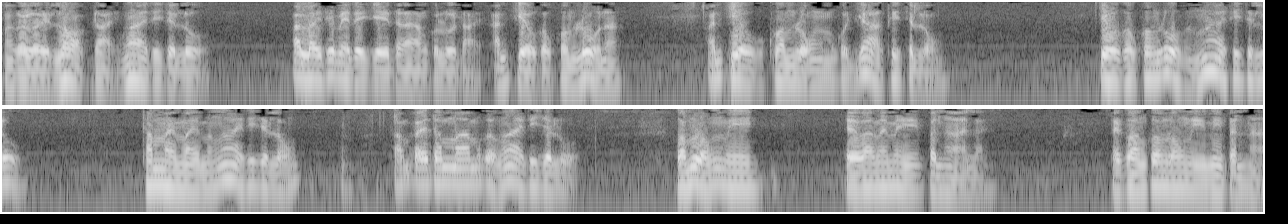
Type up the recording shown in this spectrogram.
มันก็เลยรอบได้ ง่ายที่จะรู้อะไรที่ไม่ได้เจตนามก็รู้ได้ อันเกี่ยวกับความรู้นะอันเกี่ยวกับความหลงมันก็ยากที่จะหลง เกี่ยวกับความรู้มันง่ายที่จะรู้ทำใหม่ๆมันง่ายที่จะหลงทำไปทำมามันก็ง่ายที่จะรู้ความหลงมี แต่ว่าไม่ไม่มีปัญหาอะไรแต่ก่อนความหลงมีมีปัญหา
